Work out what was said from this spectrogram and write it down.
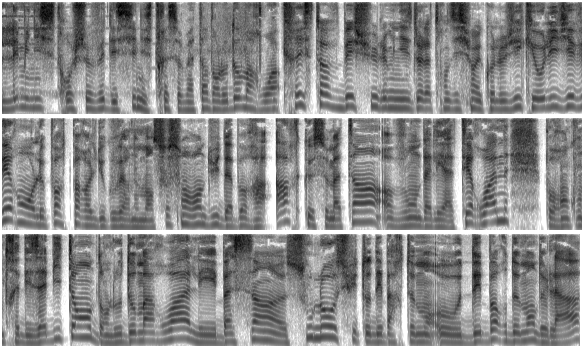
Les ministres au chevet des sinistrés ce matin dans le Domarois. Christophe Béchu, le ministre de la Transition écologique, et Olivier Véran, le porte-parole du gouvernement, se sont rendus d'abord à Arc ce matin, avant d'aller à Terouane pour rencontrer des habitants dans l'Audomarois, les bassins sous l'eau suite au, débordement de l'A.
